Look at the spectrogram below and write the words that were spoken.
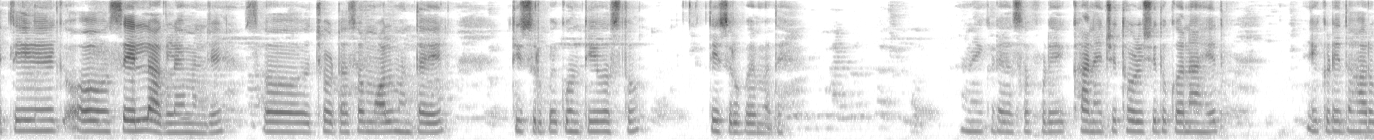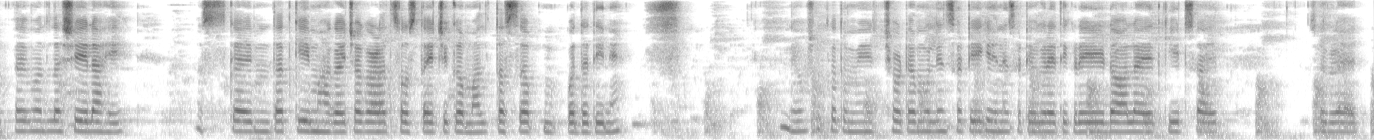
इथे एक सेल लागला आहे म्हणजे. स छोटासा मॉल म्हणता येईल. तीस रुपये कोणतीही वस्तू. तीस रुपयामध्ये. आणि इकडे असं पुढे खाण्याची थोडीशी दुकानं आहेत. इकडे दहा रुपयामधला शेल आहे. असं काय म्हणतात की महागाईच्या काळात स्वस्तायची कमाल तसं पद्धतीने. घेऊ शकता तुम्ही. छोट्या मुलींसाठी घेण्यासाठी वगैरे तिकडे डॉल आहेत किट्स आहेत. सगळे आहेत.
